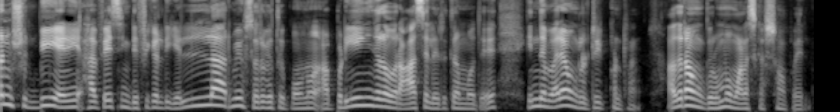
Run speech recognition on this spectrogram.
one should be anyhow facing difficulty எல்லாருமே சொர்க்கத்துக்கு போகணும் அப்படிங்கிற ஒரு ஆசையில் இருக்கிற போது இந்த மாதிரி அவங்கள ட்ரீட் பண்ணுறாங்க அதெல்லாம் அவங்களுக்கு ரொம்ப மனசு கஷ்டமாக போயிடுது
